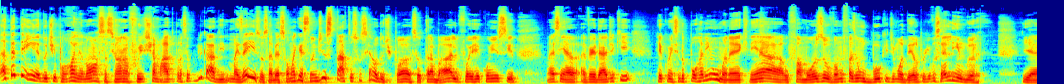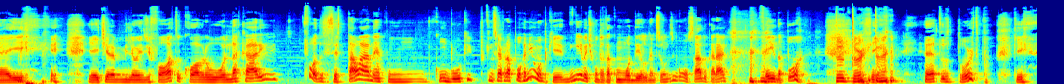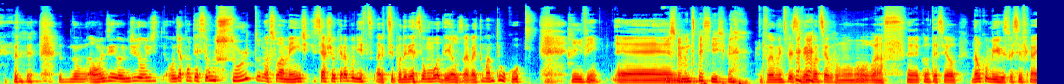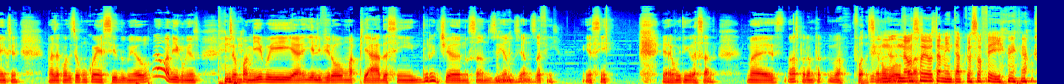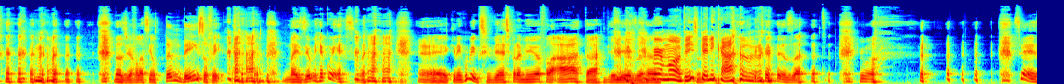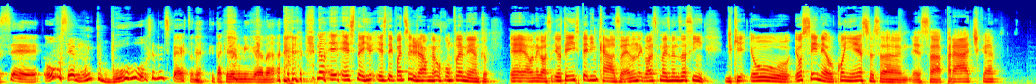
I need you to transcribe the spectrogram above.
Até tem, é do tipo, olha, nossa senhora, fui chamado para ser publicado. Mas é isso, sabe? É só uma questão de status social, do tipo, ó, seu trabalho foi reconhecido. Mas assim, a, a verdade é que reconhecido porra nenhuma, né? É que nem a, o famoso vamos fazer um book de modelo porque você é lindo, né? E aí, e aí tira milhões de fotos, cobra o olho da cara e foda-se, você tá lá, né, com, com um book que não serve pra porra nenhuma, porque ninguém vai te contratar como modelo, né? Você é um desengonçado, caralho, feio da porra. Tudo torto, Enfim, né? É, tudo torto, pô. Que, onde, onde, onde, onde aconteceu um surto na sua mente que você achou que era bonito, sabe? Que você poderia ser um modelo, sabe? Vai tomar no teu cu. Enfim. É... Isso foi muito específico, né? Foi muito específico. aconteceu com. Aconteceu. Não comigo especificamente, né? Mas aconteceu com um conhecido meu. É um amigo mesmo. Aconteceu com um amigo e, e ele virou uma piada, assim, durante anos, anos e anos e anos, afim. E assim. Era muito engraçado. Mas, nossa, parando pra... Foda-se, eu não vou Não sou eu isso. também, tá? Porque eu sou feio. Então... não, você vai falar assim, eu também sou feio. Mas eu me reconheço, né? É que nem comigo. Se viesse pra mim, eu ia falar, ah, tá, beleza. Meu irmão, eu tenho espelho em casa. Exato. Irmão... Você é, você é, ou você é muito burro ou você é muito esperto, né? Que tá querendo me enganar. Não, esse daí, esse daí pode ser já o meu complemento. É, o é negócio. Eu tenho espelho em casa. É um negócio mais ou menos assim. De que eu, eu sei, né? Eu conheço essa, essa prática.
